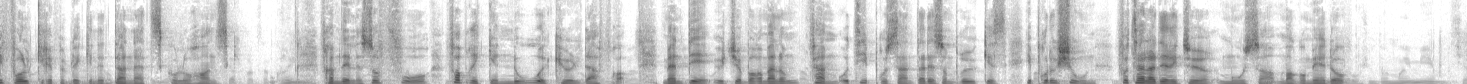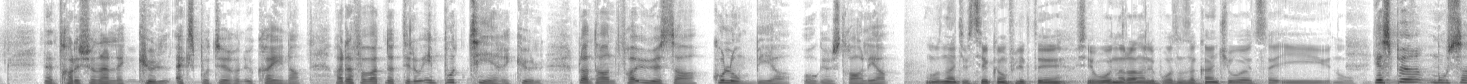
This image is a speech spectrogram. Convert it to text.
i folkerepublikkene Danetsk og Luhansk. Fremdeles så får fabrikken noe kull derfra, men det utgjør bare mellom 5 og 10% av det som brukes i produksjonen, forteller direktør Mosa Magomedov. Den tradisjonelle kulleksportøren Ukraina har derfor vært nødt til å importere kull, bl.a. fra USA, Colombia og Australia. Jeg spør Mosa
